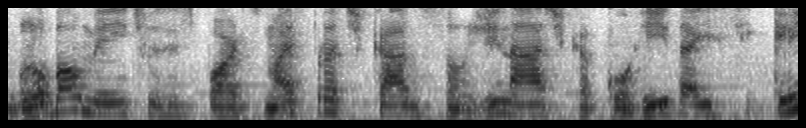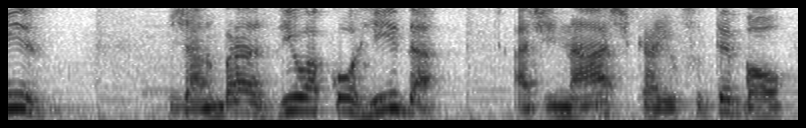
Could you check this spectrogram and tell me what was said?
Globalmente, os esportes mais praticados são ginástica, corrida e ciclismo. Já no Brasil, a corrida, a ginástica e o futebol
